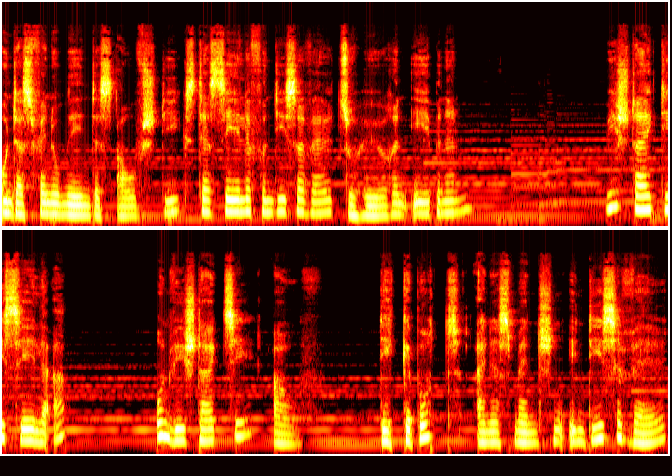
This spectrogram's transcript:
und das Phänomen des Aufstiegs der Seele von dieser Welt zu höheren Ebenen? Wie steigt die Seele ab und wie steigt sie auf? Die Geburt eines Menschen in diese Welt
